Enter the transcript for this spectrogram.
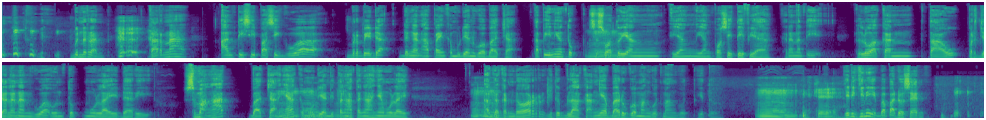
Beneran. Karena antisipasi gue berbeda dengan apa yang kemudian gue baca. Tapi ini untuk hmm. sesuatu yang yang yang positif ya. Karena nanti lu akan tahu perjalanan gue untuk mulai dari semangat bacanya, hmm, kemudian hmm, di tengah-tengahnya mulai hmm, agak kendor gitu, belakangnya baru gue manggut-manggut gitu. Hmm, Oke. Okay. Jadi gini, Bapak dosen.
